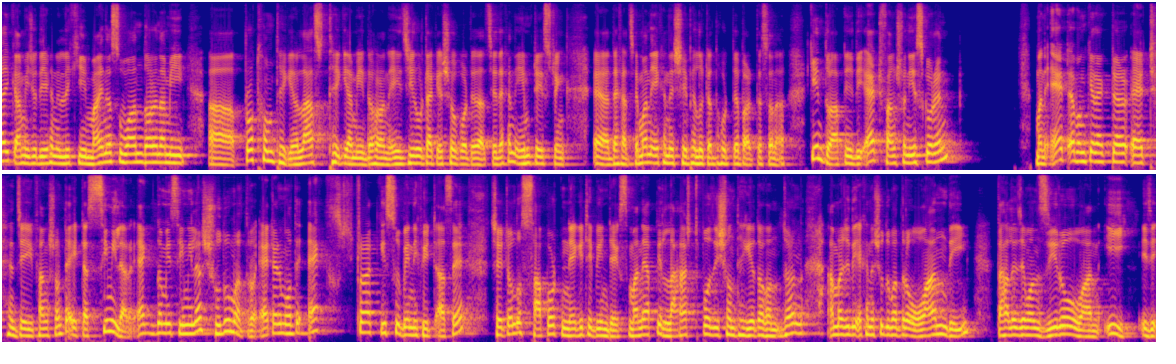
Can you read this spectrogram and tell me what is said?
লাইক আমি যদি এখানে লিখি মাইনাস ওয়ান ধরেন আমি প্রথম থেকে লাস্ট থেকে আমি ধরেন এই জিরোটাকে শো করতে যাচ্ছি। দেখেন এমটি স্ট্রিং দেখাচ্ছে। মানে এখানে সেই ভ্যালুটা ধরতে পারতেছে না। কিন্তু আপনি যদি অ্যাড ফাংশন ইউজ করেন মানে অ্যাট এবং ক্যারেক্টার অ্যাট যেই ফাংশনটা এটা সিমিলার একদমই সিমিলার শুধুমাত্র অ্যাটের মধ্যে এক্সট্রা কিছু বেনিফিট আছে, সেটা হলো সাপোর্ট নেগেটিভ ইন্ডেক্স মানে আপনি লাস্ট পজিশন থেকে তখন, ধরুন আমরা যদি এখানে শুধুমাত্র ওয়ান দিই, তাহলে যেমন জিরো ওয়ান ই এই যে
